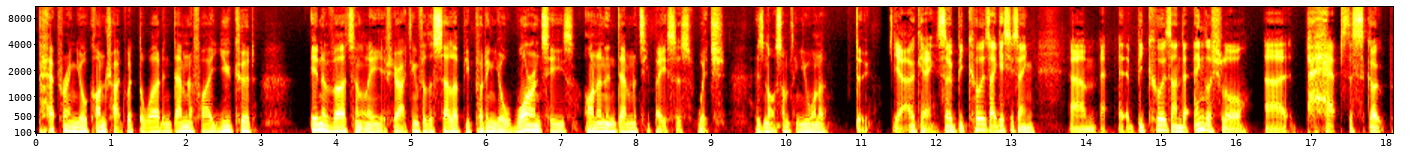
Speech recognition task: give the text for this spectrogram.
peppering your contract with the word indemnify, you could inadvertently, if you're acting for the seller, be putting your warranties on an indemnity basis, which is not something you want to do. Yeah. Okay. So because I guess you're saying um, because under English law, uh, perhaps the scope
